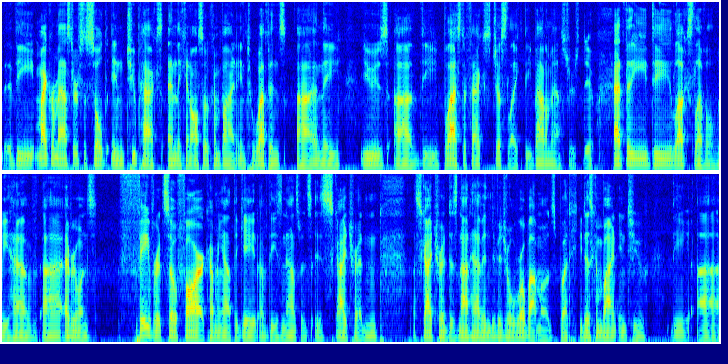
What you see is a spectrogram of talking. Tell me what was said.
The Micromasters are sold in two packs, and they can also combine into weapons, uh, and they use uh, the blast effects just like the Battle Masters do. At the deluxe level, we have uh, everyone's favorite so far coming out the gate of these announcements is Skytread, and Skytread does not have individual robot modes, but he does combine into the uh,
